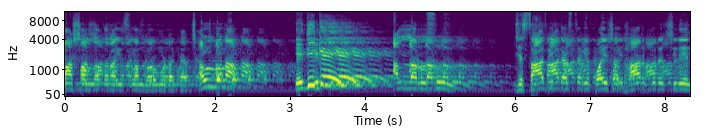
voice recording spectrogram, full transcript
মাশাল্লাহ তারা ইসলাম ধর্মটাকে ছাড়লো না। এদিকে আল্লাহ রসুল যে সাহাবির কাছ থেকে পয়সা ধার করেছিলেন,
